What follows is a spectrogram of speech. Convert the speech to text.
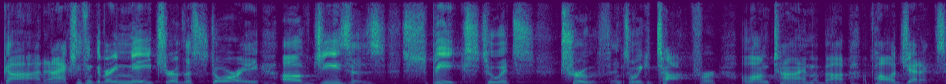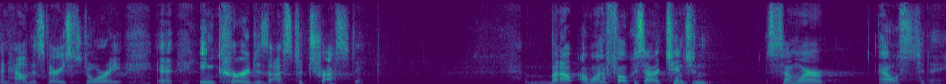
God. And I actually think the very nature of the story of Jesus speaks to its truth. And so we could talk for a long time about apologetics and how this very story uh, encourages us to trust it. But I, I want to focus our attention somewhere else today.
